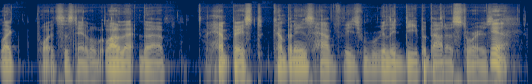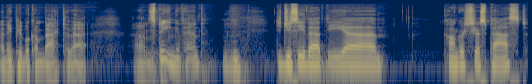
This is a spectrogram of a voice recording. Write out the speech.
like well, it's sustainable, but a lot of the the hemp based companies have these really deep about us stories. Yeah. I think people come back to that. Um, Speaking of hemp, mhm. did you see that the uh, Congress just passed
